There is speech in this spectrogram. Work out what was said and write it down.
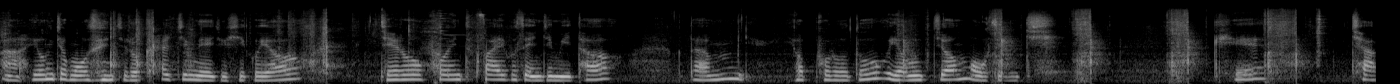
아 0.5cm로 칼집 내주시고요. 0.5cm 그 다음 옆으로도 0.5cm 이렇게 찹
